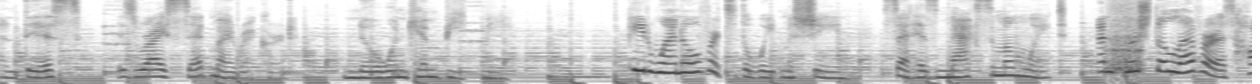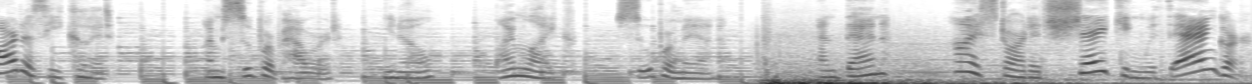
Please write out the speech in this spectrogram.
And this is where I set my record. No one can beat me. Pete went over to the weight machine, set his maximum weight, and pushed the lever as hard as he could. I'm superpowered, you know? I'm like Superman. And then I started shaking with anger.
